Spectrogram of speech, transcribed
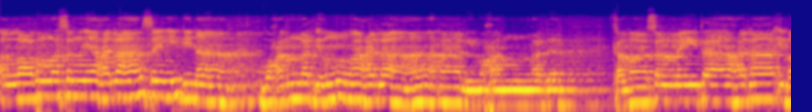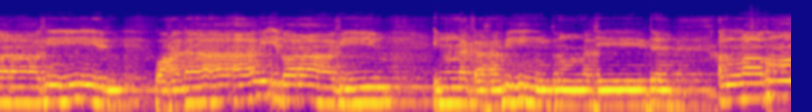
اللهم صل على سيدنا محمد وعلى آل محمد كما صليت على إبراهيم وعلى آل إبراهيم إنك حميد مجيد اللهم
